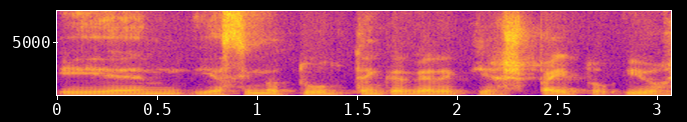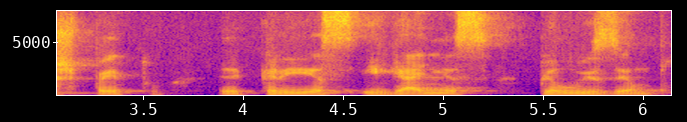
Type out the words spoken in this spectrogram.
E, e, acima de tudo, tem que haver aqui respeito, e o respeito cria-se e ganha-se pelo exemplo.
